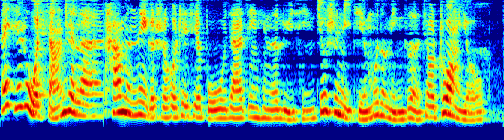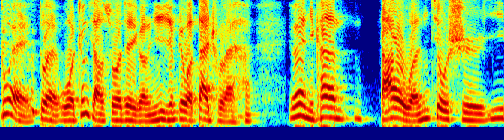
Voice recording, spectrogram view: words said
哎，其实我想起来，他们那个时候这些博物家进行的旅行，就是你节目的名字叫壮游。对对，我正想说这个，你已经给我带出来了，因为你看达尔文就是一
